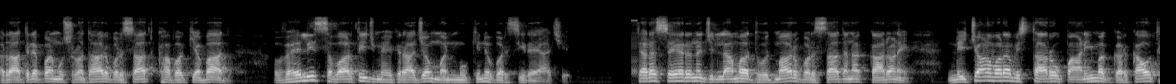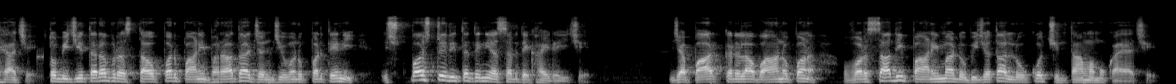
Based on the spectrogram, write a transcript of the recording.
રાત્રે પણ મુશળધાર વરસાદ, ખાબક્યા બાદ વહેલી સવારથી જ મેઘરાજા મન મૂકીને વરસી રહ્યા છે. ત્યારે શહેર અને જિલ્લામાં ધોધમાર વરસાદના કારણે નીચાણવાળા વિસ્તારો પાણીમાં ગરકાવ થયા છે. તો બીજી તરફ રસ્તા ઉપર પાણી ભરાતા જનજીવન ઉપર તેની સ્પષ્ટ રીતે તેની અસર દેખાઈ રહી છે. જ્યાં પાર્ક કરેલા વાહનો પણ વરસાદી પાણીમાં ડૂબી જતા લોકો ચિંતામાં મુકાયા છે.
